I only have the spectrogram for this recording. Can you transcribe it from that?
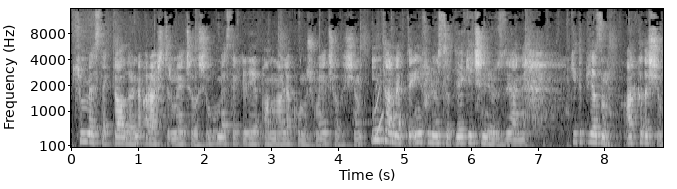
Tüm meslek dallarını araştırmaya çalışın. Bu meslekleri yapanlarla konuşmaya çalışın. İnternette influencer diye geçiniyoruz yani. Gidip yazın. Arkadaşım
